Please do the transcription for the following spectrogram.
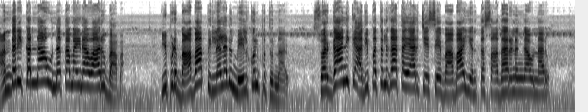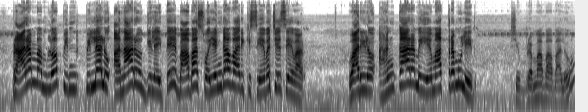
అందరికన్నా ఉన్నతమైన వారు బాబా. ఇప్పుడు బాబా పిల్లలను మేల్కొల్పుతున్నారు. స్వర్గానికి అధిపతులుగా తయారు చేసే బాబా ఎంత సాధారణంగా ఉన్నారు? ప్రారంభంలో పిన్ పిల్లలు అనారోగ్యులైతే బాబా స్వయంగా వారికి సేవ చేసేవారు. వారిలో అహంకారం ఏమాత్రము లేదు. శివబ్రహ్మ బాబాలో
